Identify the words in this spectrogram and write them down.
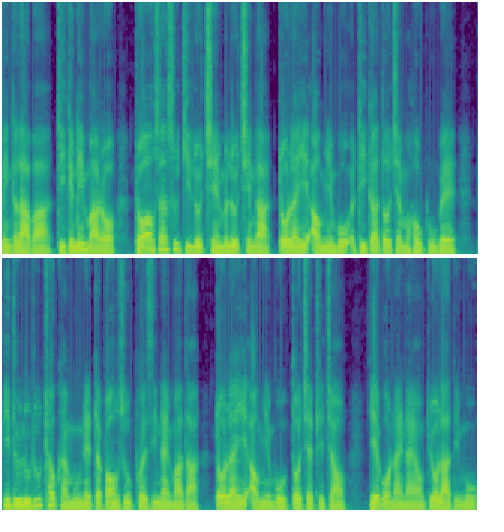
မင်္ဂလာပါဒီကနေ့မှာတော့ဒေါ်အောင်ဆန်းစုကြည်လို့ချင်းမလို့ချင်းကတော်လန်ရေးအောင်မြင်ဖို့အဓိကတော့ချက်မဟုတ်ဘူးပဲပြည်သူလူထုထောက်ခံမှုနဲ့တပ်ပေါင်းစုဖွဲ့စည်းနိုင်မှသာတော်လန်ရေးအောင်မြင်ဖို့တော့ချက်ဖြစ်ကြောင်းရဲဘော်နိုင်နိုင်အောင်ပြောလာသည်မို့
